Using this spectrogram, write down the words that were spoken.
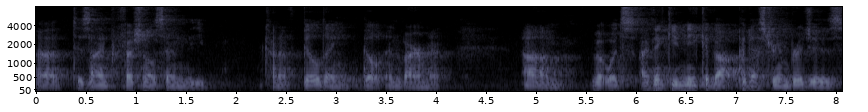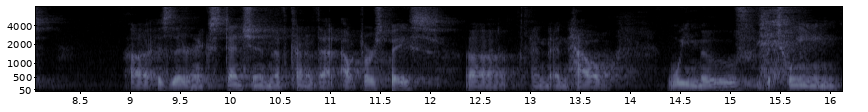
uh, design professionals in the kind of building built environment. Um, But what's, I think, unique about pedestrian bridges uh, is they're an extension of kind of that outdoor space uh, and, and how we move between,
